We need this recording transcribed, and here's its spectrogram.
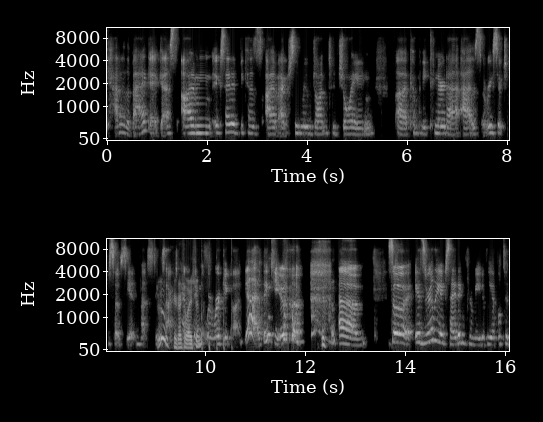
cat out of the bag, I guess. I'm excited because I've actually moved on to join a company Canerta as a research associate, and that's the exact kind of thing that we're working on. Yeah, thank you. um, so it's really exciting for me to be able to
